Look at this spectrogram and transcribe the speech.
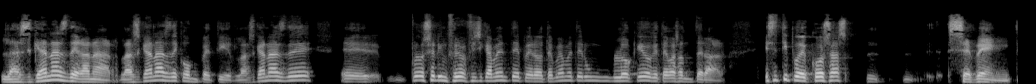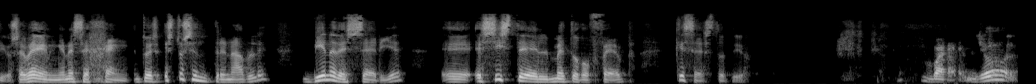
las ganas de ganar, las ganas de competir, las ganas de, eh, puedo ser inferior físicamente, pero te voy a meter un bloqueo que te vas a enterar. Ese tipo de cosas mm, se ven, tío, se ven en ese gen. Entonces, esto es entrenable, viene de serie, eh, existe el método FEB. ¿Qué es esto, tío? Bueno, yo,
